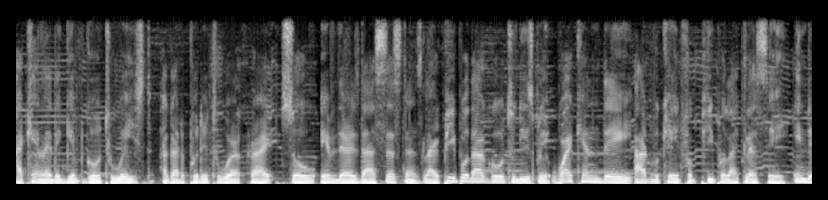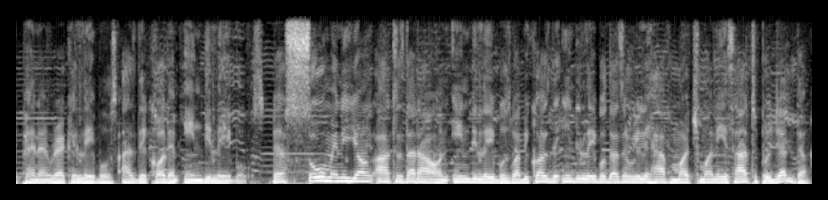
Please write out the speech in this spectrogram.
I can't let the gift go to waste. I got to put it to work right? So if there's that assistance like people that go to these places why can't they advocate for people like let's say independent record labels as they call them indie labels? There's so many young artists that are on indie labels but because the indie label doesn't really have much money it's hard to project them.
